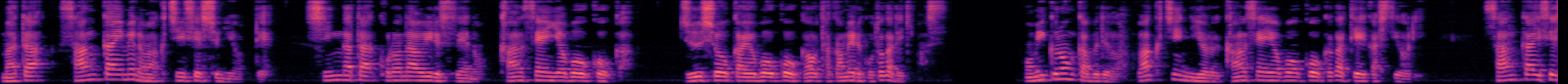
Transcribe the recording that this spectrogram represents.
また、3回目のワクチン接種によって新型コロナウイルスへの感染予防効果、重症化予防効果を高めることができます。オミクロン株ではワクチンによる感染予防効果が低下しており、3回接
